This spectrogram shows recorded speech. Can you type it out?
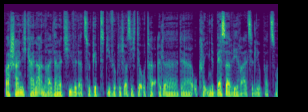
wahrscheinlich keine andere Alternative dazu gibt, die wirklich aus Sicht der, der Ukraine besser wäre als der Leopard 2.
